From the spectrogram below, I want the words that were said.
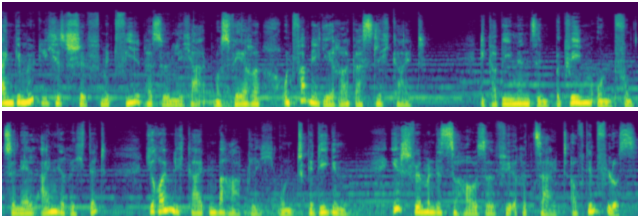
Ein gemütliches Schiff mit viel persönlicher Atmosphäre und familiärer Gastlichkeit. Die Kabinen sind bequem und funktionell eingerichtet, die Räumlichkeiten behaglich und gediegen. Ihr schwimmendes Zuhause für Ihre Zeit auf dem Fluss.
